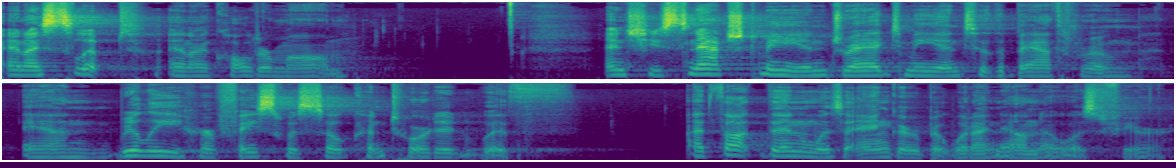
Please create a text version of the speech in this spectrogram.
And I slipped and I called her mom. And she snatched me and dragged me into the bathroom. And really, her face was so contorted with, I thought then was anger, but what I now know was fear.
